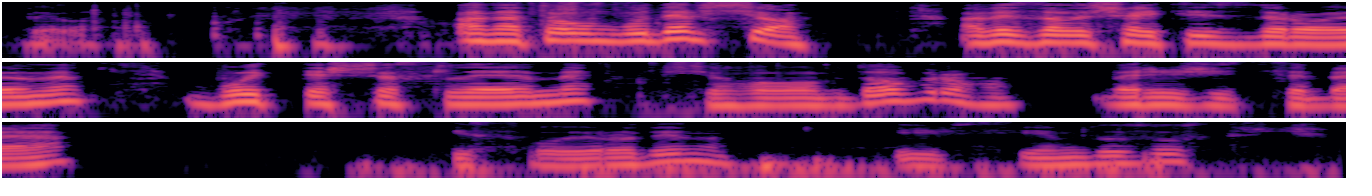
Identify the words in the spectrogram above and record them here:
купила. А на тому буде все. А ви залишайтесь здоровими, будьте щасливими. Всього вам доброго. Бережіть себе і свою родину. І всім до зустрічі.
